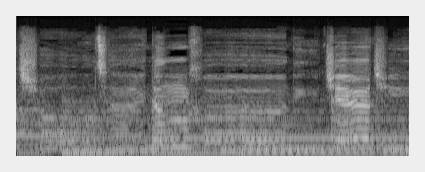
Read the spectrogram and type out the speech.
久才能和你接近。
